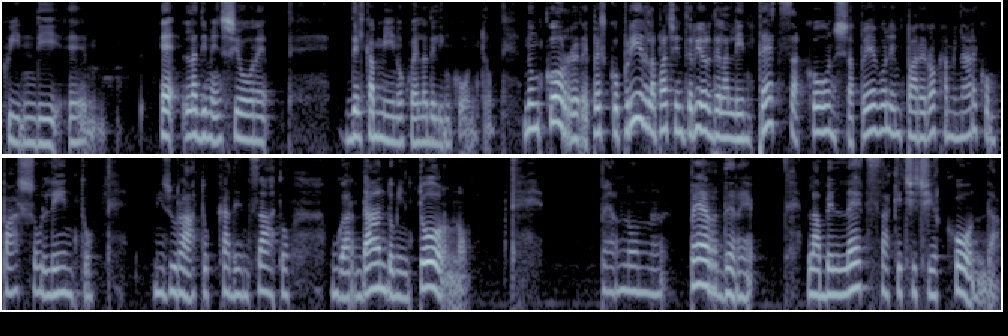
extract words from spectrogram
quindi eh, è la dimensione del cammino, quella dell'incontro. Non correre per scoprire la pace interiore della lentezza consapevole, imparerò a camminare con passo lento, misurato, cadenzato, guardandomi intorno, per non perdere la bellezza che ci circonda.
